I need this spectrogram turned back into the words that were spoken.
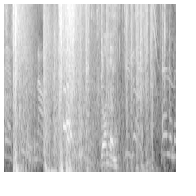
Their shield now. ร่วงหนึ่ง Enemy.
